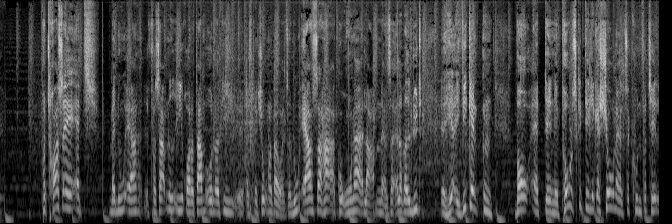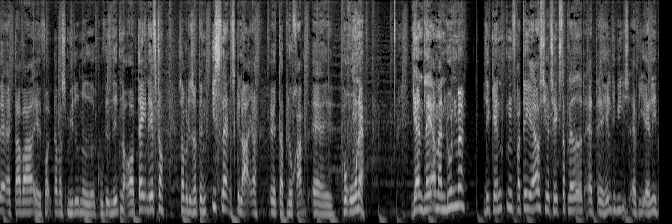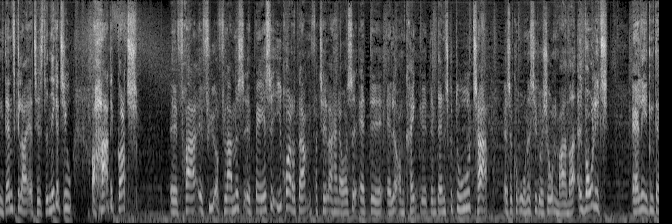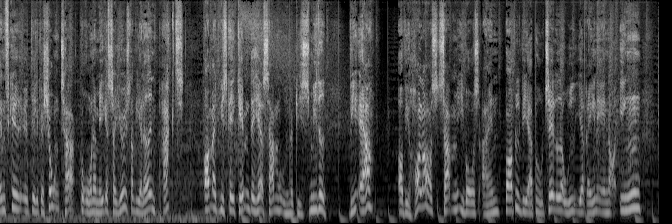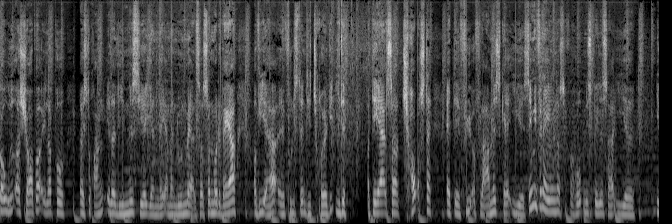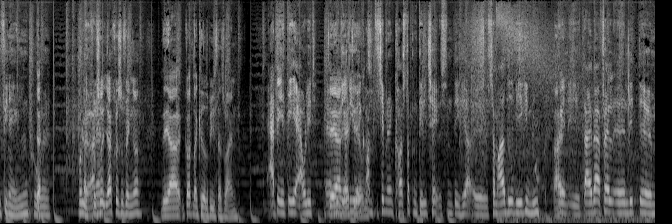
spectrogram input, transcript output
på trods af, at man nu er forsamlet i Rotterdam under de øh, restriktioner, der jo altså nu er, så har corona-alarmen altså allerede lyt øh, her i weekenden, hvor at den øh, polske delegation altså kunne fortælle, at der var øh, folk, der var smittet med covid-19, og dagen efter, så var det så den islandske lejr, øh, der blev ramt af øh, corona. Jan Lagermann Lundme, legenden fra DR, siger til Ekstrabladet, at heldigvis er vi alle i den danske lejr testet negativ og har det godt. Øh, fra øh, Fyr og Flammes øh, base i Rotterdam fortæller han også, at alle omkring den danske duo tager altså coronasituationen meget, meget alvorligt. Alle i den danske delegation tager corona mega seriøst, og vi har lavet en pagt om, at vi skal igennem det her sammen uden at blive smittet. Vi er og vi holder os sammen i vores egen boble. Vi er på hotellet og ude i arenaen, og ingen går ud og shopper eller på restaurant eller lignende, siger Jan Lagermann Lundme. Altså, sådan må det være, og vi er øh, fuldstændig trygge i det. Og det er altså torsdag, at øh, Fyr og Flamme skal i øh, semifinalen, og så forhåbentlig spille sig i, øh, i finalen på, Ja. øh, på Jeg lørdag. krydser, jeg krydser fingre. Det er godt nok ked på Islands vegne. Ja, det, det er ærgerligt. Det er nu ved vi jo ikke, ærgerligt. om det simpelthen koster dem deltagelsen, det her. Øh, så meget ved vi ikke endnu. Nej. Men øh, der er i hvert fald øh, lidt... Øh,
